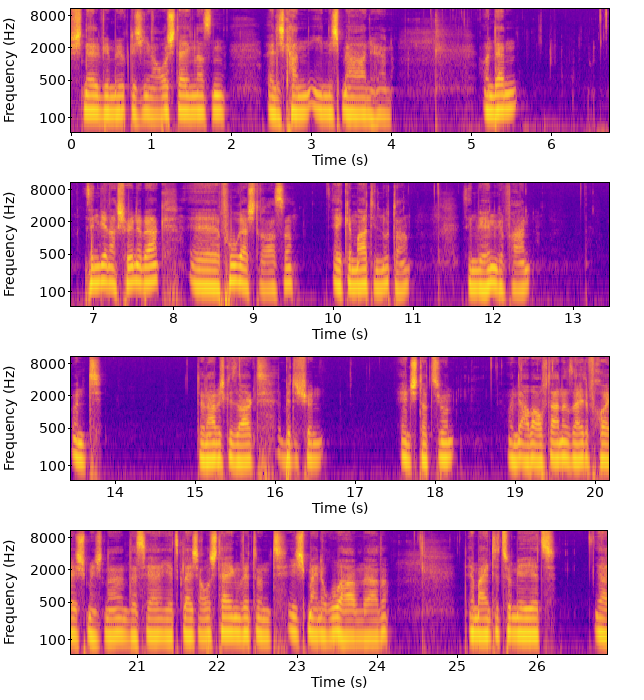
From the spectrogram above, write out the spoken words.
schnell wie möglich ihn aussteigen lassen, weil ich kann ihn nicht mehr anhören. Und dann sind wir nach Schöneberg, äh, Fuggerstraße, Ecke Martin Luther, sind wir hingefahren. Und dann habe ich gesagt, bitteschön, Endstation. Und aber auf der anderen Seite freue ich mich, ne, dass er jetzt gleich aussteigen wird und ich meine Ruhe haben werde. Der meinte zu mir jetzt, ja,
